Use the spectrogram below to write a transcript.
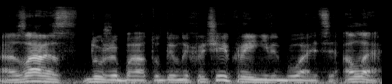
Е, Зараз дуже багато дивних речей в країні відбувається, але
